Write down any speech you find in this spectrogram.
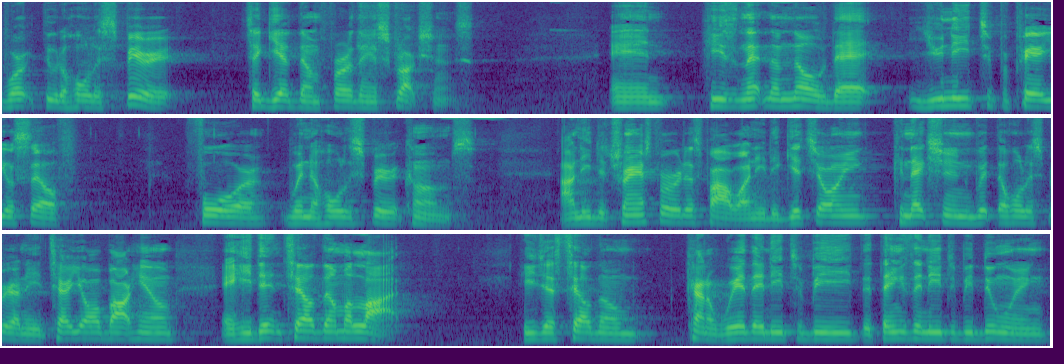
work through the Holy Spirit to give them further instructions. And he's letting them know that you need to prepare yourself for when the Holy Spirit comes. I need to transfer this power. I need to get y'all in connection with the Holy Spirit. I need to tell y'all about him. And he didn't tell them a lot. He just tell them kind of where they need to be, the things they need to be doing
